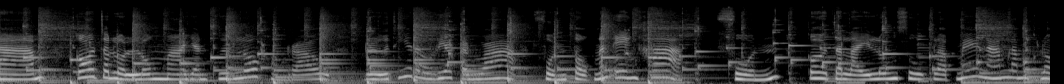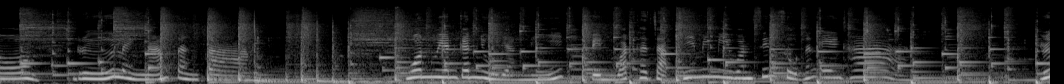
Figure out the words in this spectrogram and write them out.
น้ำก็จะหล่นลงมายันพื้นโลกของเรา หรือที่เราเรียกกันว่า ฝนตกนั่นเองค่ะ ฝนก็จะไหลลงสู่กลับแม่น้ำลำคลอง หรือแหล่งน้ำต่างๆ วนเวียนกันอยู่อย่างนี้ เป็นวัฏจักรที่ไม่มีวันสิ้นสุดนั่นเองค่ะ ฤ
